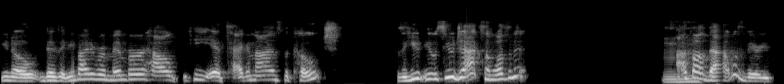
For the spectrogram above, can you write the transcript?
You know, does anybody remember how he antagonized the coach? It was, Hue, it was Hue Jackson, wasn't it? Mm-hmm. I thought that was very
